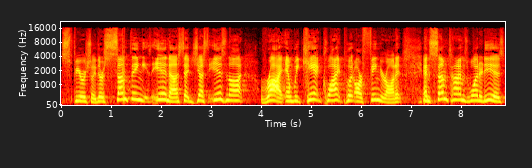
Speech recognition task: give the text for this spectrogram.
spiritually. There's something in us that just is not right and we can't quite put our finger on it. And sometimes what it is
